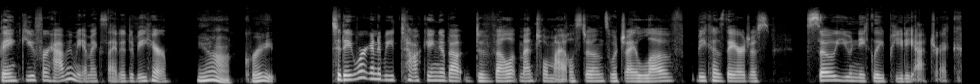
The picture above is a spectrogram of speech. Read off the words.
Thank you for having me. I'm excited to be here. Yeah, great. Today, we're going to be talking about developmental milestones, which I love because they are just so uniquely pediatric.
